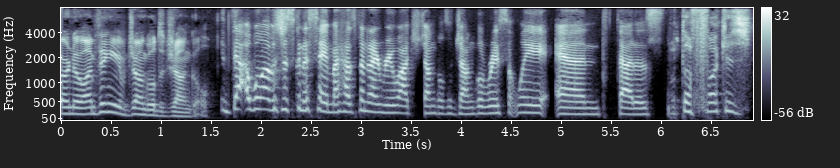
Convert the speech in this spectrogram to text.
Being- Or no, I'm thinking of Jungle to Jungle. That well, I was just gonna say, my husband and I rewatched Jungle to Jungle recently, and that is What the fuck is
